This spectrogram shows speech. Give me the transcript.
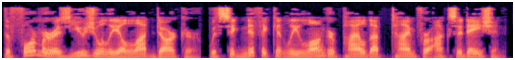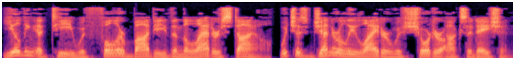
The former is usually a lot darker, with significantly longer piled-up time for oxidation, yielding a tea with fuller body than the latter style, which is generally lighter with shorter oxidation.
